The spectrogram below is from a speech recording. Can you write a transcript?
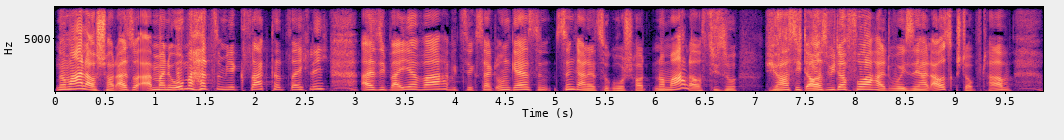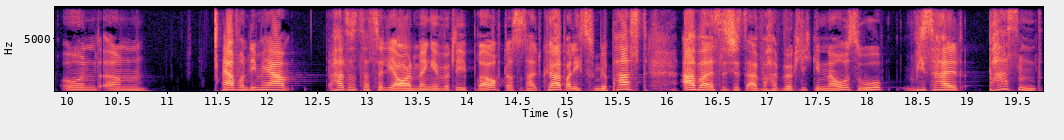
normal ausschaut. Also äh, meine Oma hat zu mir gesagt tatsächlich, als sie bei ihr war, habe ich zu ihr gesagt, und gell, sind, sind gar nicht so groß, schaut normal aus. Sie so, ja, sieht aus wie davor halt, wo ich sie halt ausgestopft habe. Und ähm, ja, von dem her hat es tatsächlich auch eine Menge wirklich gebraucht, dass es halt körperlich zu mir passt. Aber es ist jetzt einfach halt wirklich genauso, wie es halt passend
